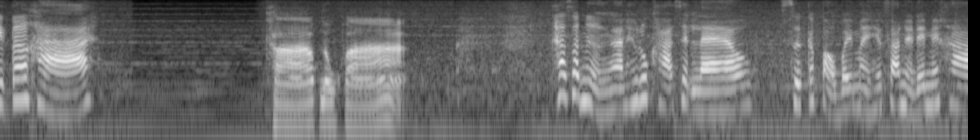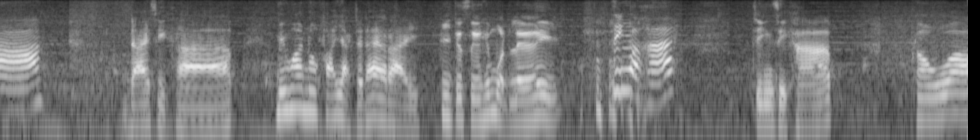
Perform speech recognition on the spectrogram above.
ปีเตอร์ขาครับน้องฟ้า ถ้าเสนองานให้ลูกค้าเสร็จแล้ว ซื้อกระเป๋าใบใหม่ให้ฟ้าหน่อยได้ไหมคะ ได้สิครับ ไม่ว่าน้องฟ้าอยากจะได้อะไร พี่จะซื้อให้หมดเลย จริงเหรอคะ จริงสิครับ เพราะว่า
